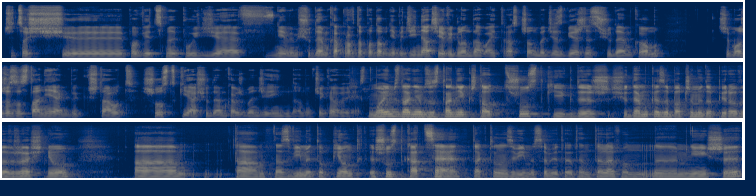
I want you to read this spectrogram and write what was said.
czy coś yy, powiedzmy pójdzie w, nie wiem, siódemka prawdopodobnie będzie inaczej wyglądała i teraz czy on będzie zbieżny z siódemką, czy może zostanie jakby kształt szóstki, a siódemka już będzie inna? No ciekawy jest. Moim zdaniem zostanie kształt szóstki, gdyż siódemkę zobaczymy dopiero we wrześniu, a ta, nazwijmy to piąt, szóstka C, tak to nazwijmy sobie ten telefon y, mniejszy,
